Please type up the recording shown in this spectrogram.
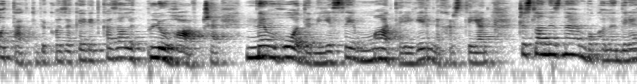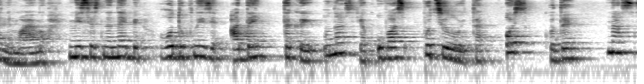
Отак тобі козаки відказали, плюгавче, невгоден єси матері вірних християн. Числа не знаємо, бо календаря не маємо. Місяць на небі, год у книзі, а день такий у нас, як у вас. Поцілуйте. Ось куди нас.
